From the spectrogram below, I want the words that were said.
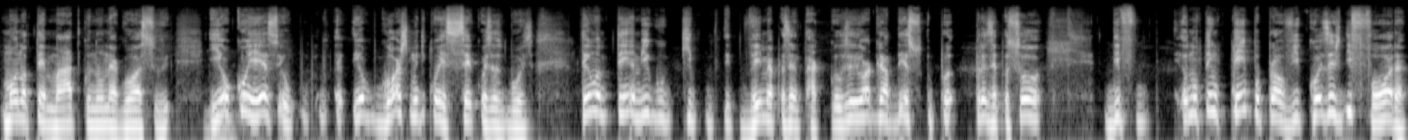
monotemático num negócio. E eu conheço, eu, eu gosto muito de conhecer coisas boas. Tem, um, tem amigo que vem me apresentar coisas, eu agradeço. Por, por exemplo, eu sou. De, eu não tenho tempo para ouvir coisas de fora.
